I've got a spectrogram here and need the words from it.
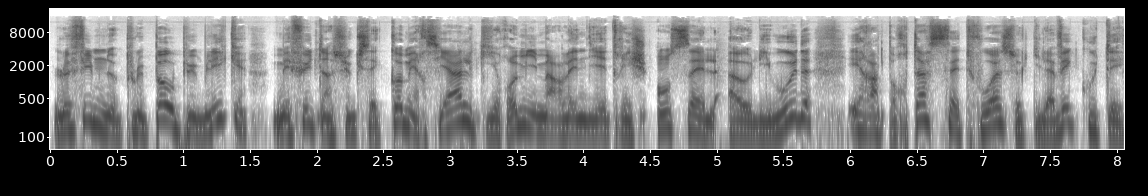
Le film ne plut pas au public, mais fut un succès commercial qui remit Marlène Dietrich en selle à Hollywood et rapporta sept fois ce qu'il avait coûté.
